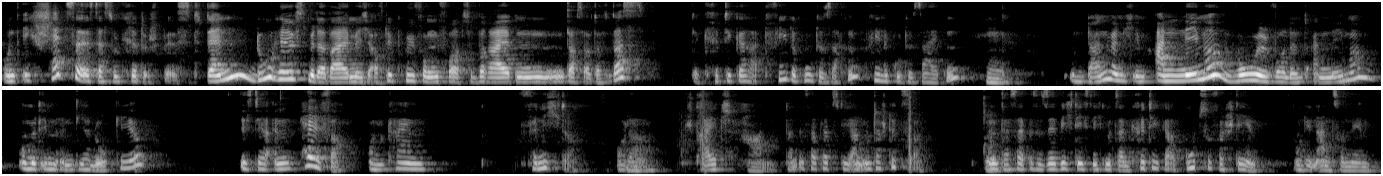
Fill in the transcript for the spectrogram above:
Und ich schätze es, dass du kritisch bist, denn du hilfst mir dabei, mich auf die Prüfungen vorzubereiten, das und das und das. Der Kritiker hat viele gute Sachen, viele gute Seiten. Hm. Und dann, wenn ich ihm annehme, wohlwollend annehme und mit ihm in einen Dialog gehe, ist er ein Helfer und kein Vernichter oder Streithahn. Dann ist er plötzlich ein Unterstützer. Und deshalb ist es sehr wichtig, sich mit seinem Kritiker gut zu verstehen und ihn anzunehmen.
